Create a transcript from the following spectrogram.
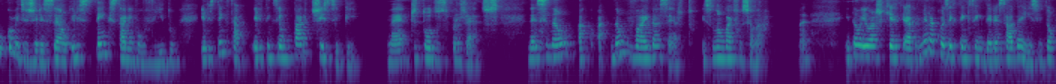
o comitê de direção, eles têm que estar envolvido, eles têm que estar, ele tem que ser um partícipe né, de todos os projetos. Né? Senão, a, a, não vai dar certo, isso não vai funcionar. Né? Então, eu acho que é a primeira coisa que tem que ser endereçada é isso. Então,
